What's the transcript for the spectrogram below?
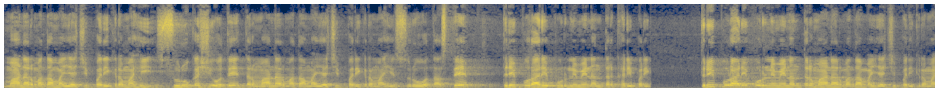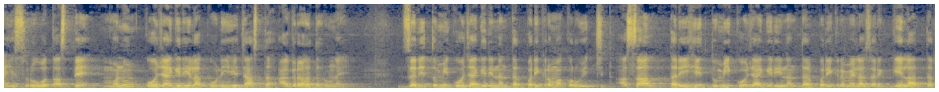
मा नर्मदा मैयाची परिक्रमा ही सुरू कशी होते? तर मा नर्मदा मैयाची परिक्रमा ही सुरू होत असते. त्रिपुरारी पौर्णिमेनंतर खरी परिक्रमा त्रिपुरारी पौर्णिमेनंतर मा नर्मदा मैयाची परिक्रमा ही सुरू होत असते. म्हणून कोजागिरीला कोणीही जास्त आग्रह धरू नये. जरी तुम्ही कोजागिरीनंतर परिक्रमा करू इच्छित असाल तरीही तुम्ही कोजागिरीनंतर परिक्रमेला जर गेलात तर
